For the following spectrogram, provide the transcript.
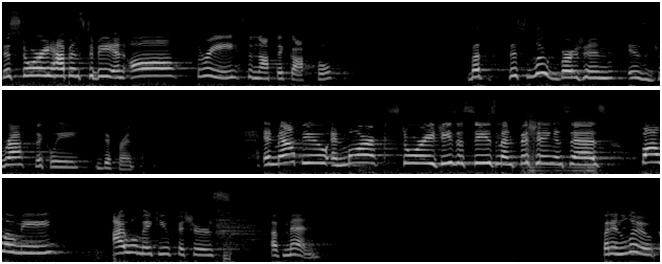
This story happens to be in all three synoptic gospels. But this Luke version is drastically different. In Matthew and Mark's story, Jesus sees men fishing and says, Follow me, I will make you fishers of men. But in Luke,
